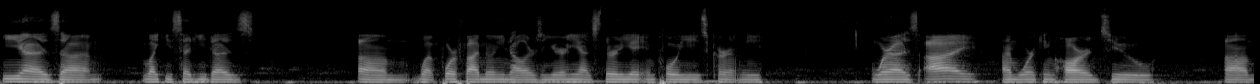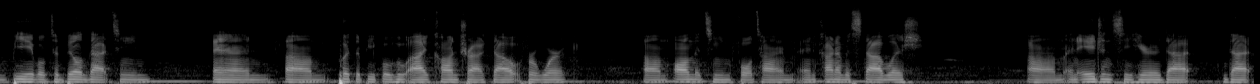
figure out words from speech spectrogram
He has, um, like he said, he does um, what four or five million dollars a year. He has 38 employees currently, whereas I I'm working hard to um, be able to build that team and um, put the people who I contract out for work um, on the team full time and kind of establish um, an agency here that that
